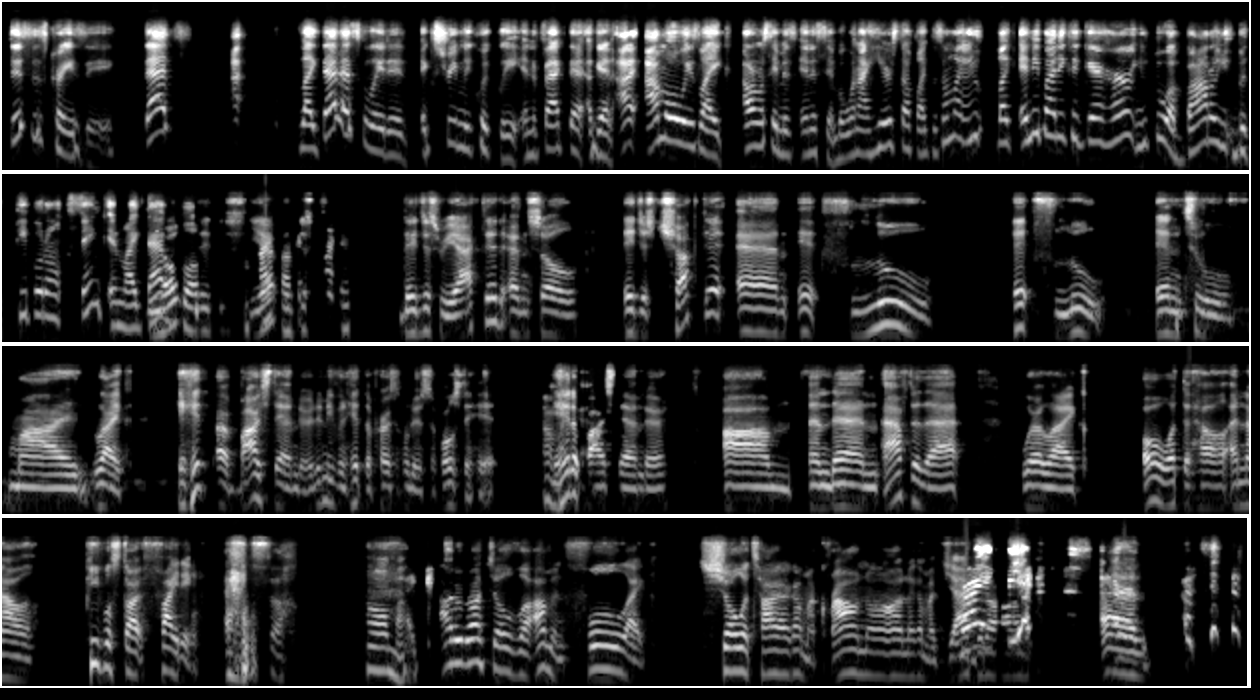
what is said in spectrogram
This is crazy. That's like that escalated extremely quickly and the fact that again i i'm always like i don't want to say miss innocent but when i hear stuff like this i'm like you like anybody could get hurt. You threw a bottle you, but people don't think and like that nope, they just, yeah just, they just reacted and so they just chucked it and it flew it flew into my like it hit a bystander. It didn't even hit the person who they're supposed to hit. Oh it hit God. a bystander um, and then after that, we're like, oh, what the hell? And now people start fighting. And so Oh my God. I rush over. I'm in full like show attire. I got my crown on, I got my jacket right? on. And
